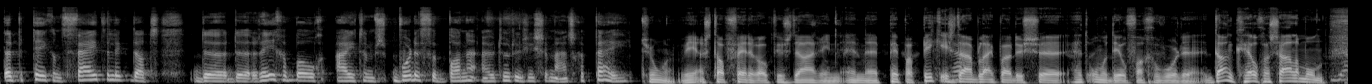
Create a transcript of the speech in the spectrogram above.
Dat betekent feitelijk dat de, de regenboog-items worden verbannen uit de Russische maatschappij. Jongen, weer een stap verder ook dus daarin. En uh, Peppa Pig is daar blijkbaar dus uh, het onderdeel van geworden. Dank Helga Salomon ja.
